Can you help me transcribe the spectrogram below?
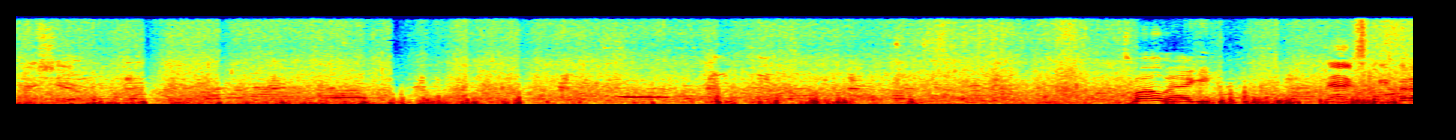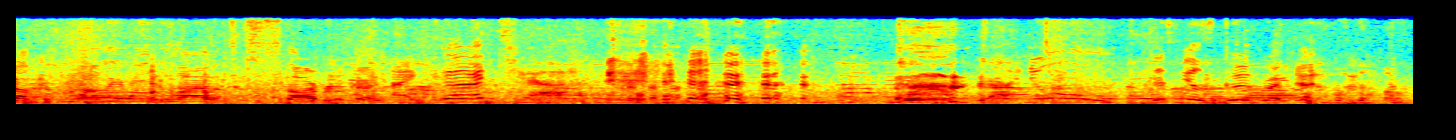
the ship. Smile, Maggie. Max, keep it up because we want to leave Eagle Island to starboard, okay? I gotcha. I know. This feels good right now.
